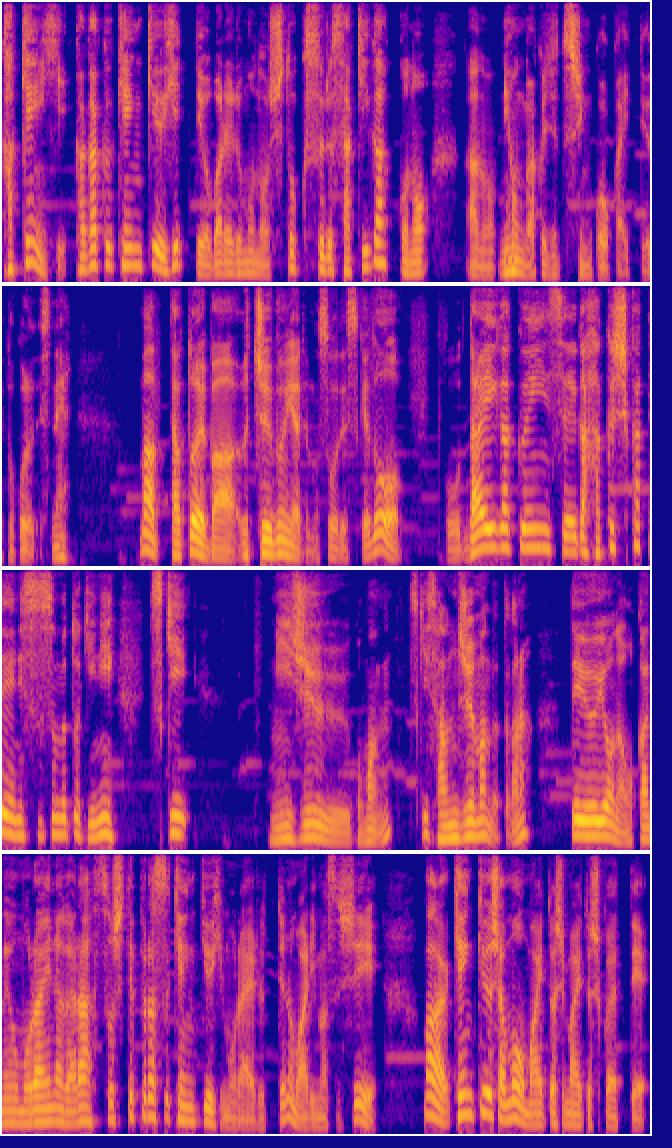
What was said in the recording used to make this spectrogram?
科研費、科学研究費って呼ばれるものを取得する先が、この、あの、日本学術振興会っていうところですね。まあ、例えば宇宙分野でもそうですけど、こう大学院生が博士課程に進むときに、月25万月30万だったかな？っていうようなお金をもらいながら、そしてプラス研究費もらえるっていうのもありますし、まあ、研究者も毎年毎年こうやって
